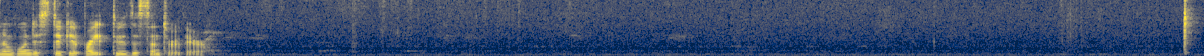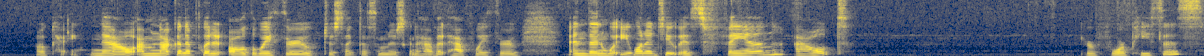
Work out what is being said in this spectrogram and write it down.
and I'm going to stick it right through the center there. Okay, now I'm not going to put it all the way through, just like this. I'm just going to have it halfway through. And then what you want to do is fan out your four pieces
